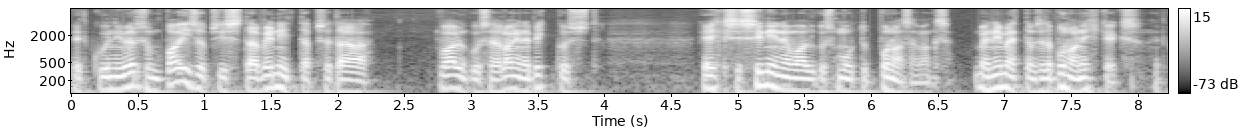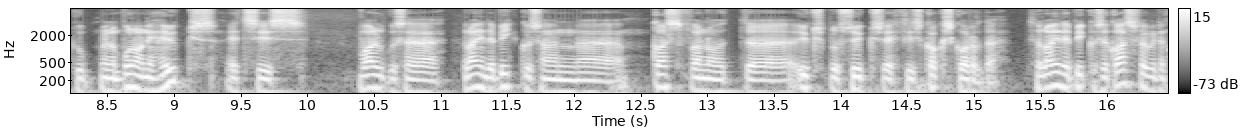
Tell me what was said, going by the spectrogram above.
et kui universum paisub, siis ta venitab seda valguse lainepikkust ehk siis sinine valgus muutub punasemaks. me nimetame seda punanihkeks, et kui meil on punanihe üks, et siis valguse laine pikkus on äh, kasvanud äh, üks pluss üks ehk siis kaks korda. see laine pikkuse kasvamine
